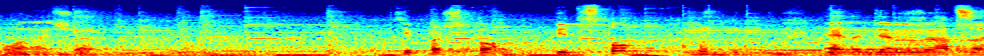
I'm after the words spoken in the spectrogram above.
Вон чем. Типа что? Пит-стоп? Это держаться.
